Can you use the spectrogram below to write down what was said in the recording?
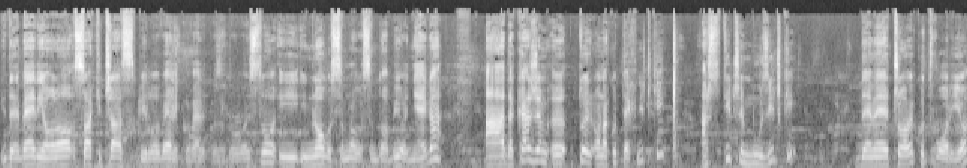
i da je meni ono svaki čas bilo veliko, veliko zadovoljstvo i, i mnogo sam, mnogo sam dobio od njega. A da kažem, e, to je onako tehnički, a što se tiče muzički, da me je čovek otvorio,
